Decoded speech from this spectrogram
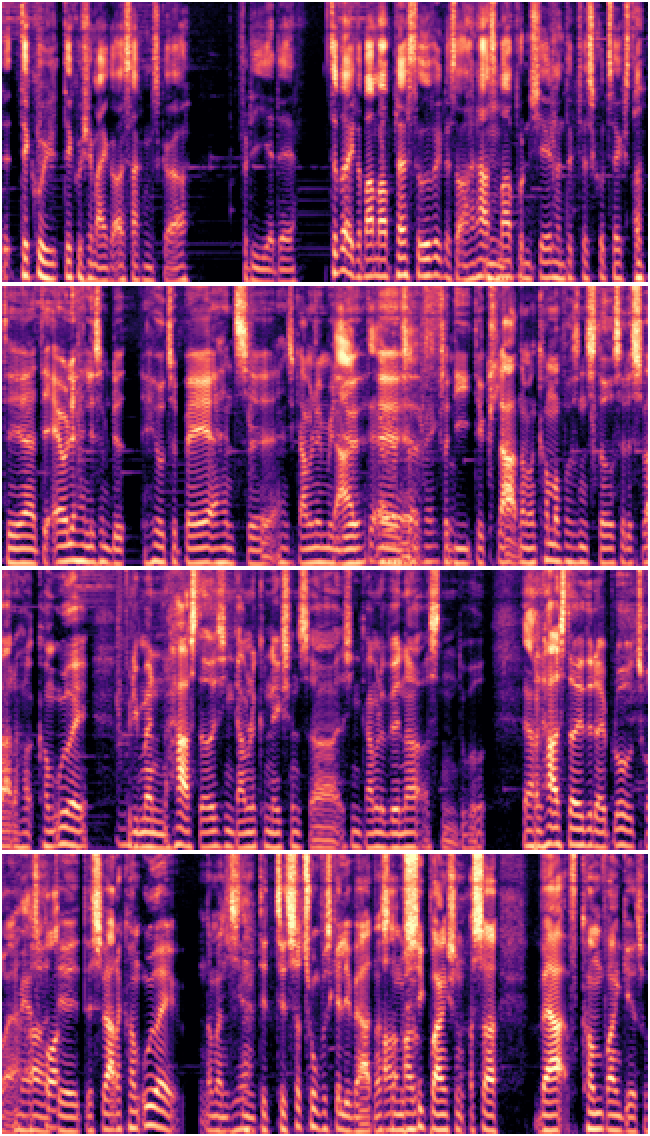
det, det kunne, det kunne Jamaica også sagtens gøre, fordi at, øh, det ved jeg ikke, der er bare meget plads til at udvikle sig, og han har mm. så meget potentiale, han er dygtig til at skrive tekster. Og det er, det er ærgerligt, at han ligesom blev hævet tilbage af hans, øh, hans gamle miljø. Ja, det er jo taget i øh, fordi det er klart, når man kommer fra sådan et sted, så er det svært at komme ud af. Mm. Fordi man har stadig sine gamle connections og sine gamle venner og sådan, du ved. Ja. Man har stadig det der i blodet, tror jeg. Men jeg og tror- det, det er svært at komme ud af, når man sådan, det, det er så to forskellige verdener. Sådan Og- musikbranchen, og så være, komme fra en ghetto,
